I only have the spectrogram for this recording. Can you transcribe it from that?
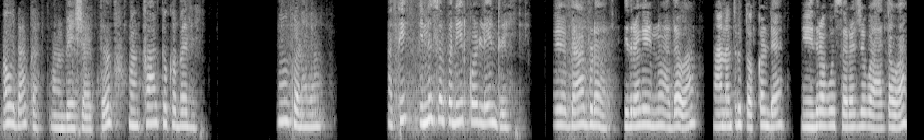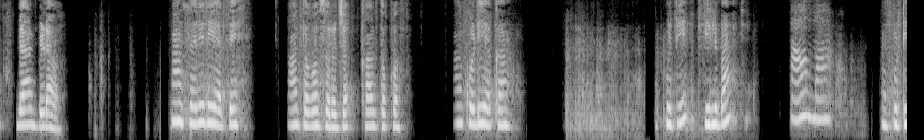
ಹೌದಾ ಅಕ್ಕ? ಹ್ಮ್, ಬೇಷ ಆಯ್ತು. ಹ್ಮ್, ಕಾಲ್ ತೂಕ ಬರ್ರಿ. ಹ್ಮ್ ಕಣವ ಅತ್ತಿ, ಇನ್ನೂ ಸ್ವಲ್ಪ ನೀರ್ ಕೊಡ್ಲೇನ್ರಿ? ಅಯ್ಯೋ ಬ್ಯಾ ಬಿಡ. ಇದ್ರಾಗ ಇನ್ನೂ ಅದಾವ. ನಾನಂತರೂ ತಕೊಂಡೆ ಇದ್ರಾಗು ಸರೋಜಗೂ ಆತವ. ಬ್ಯಾಗ್ ಬಿಡ. ಹಾ ಸರಿ ರೀ ಅತ್ತೆ. ಹಾ ತಗೋ ಸರೋಜ, ಕಾಲ್ ತಗೋ ಹಾ ಕೊಡಿ ಅಕ್ಕ. ಪುಟಿ ಇಲ್ಲಿ ಬಾ. ಪುಟಿ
